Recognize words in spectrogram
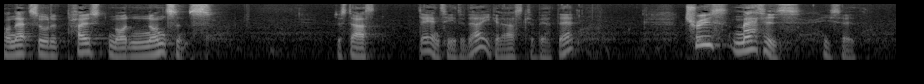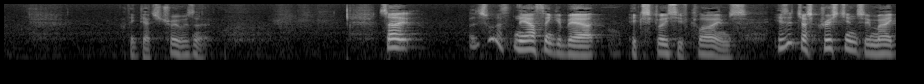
on that sort of postmodern nonsense. Just ask Dan's here today, you could ask about that. Truth matters, he said. Think that's true, isn't it? So, I just want to now think about exclusive claims. Is it just Christians who make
